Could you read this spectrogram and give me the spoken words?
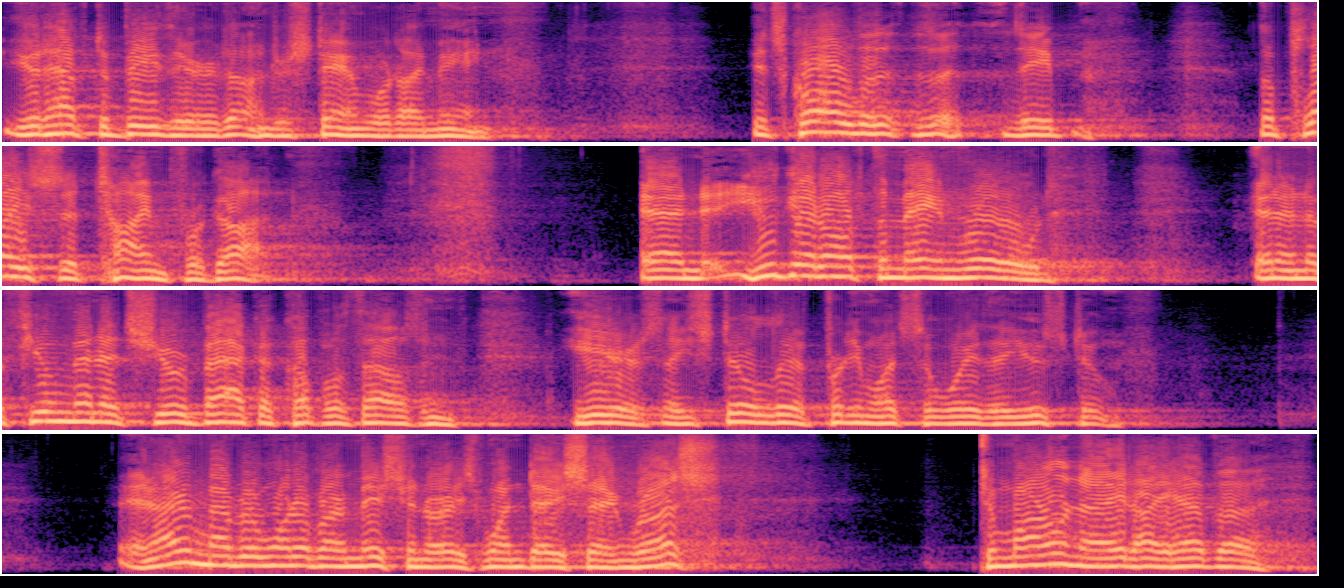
You'd have to be there to understand what I mean. It's called the, the, the, the place that time forgot. And you get off the main road, and in a few minutes, you're back a couple of thousand years. They still live pretty much the way they used to. And I remember one of our missionaries one day saying, Russ, tomorrow night I have a,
